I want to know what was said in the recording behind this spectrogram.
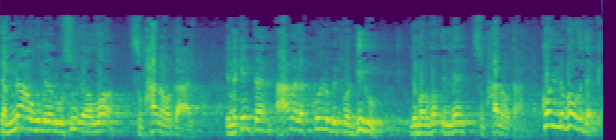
تمنعه من الوصول إلى الله سبحانه وتعالى. إنك أنت عملك كله بتوجهه لمرضاة الله سبحانه وتعالى. كل جهدك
